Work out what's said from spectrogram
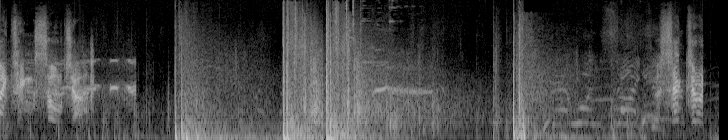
Fighting soldier! The sector...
